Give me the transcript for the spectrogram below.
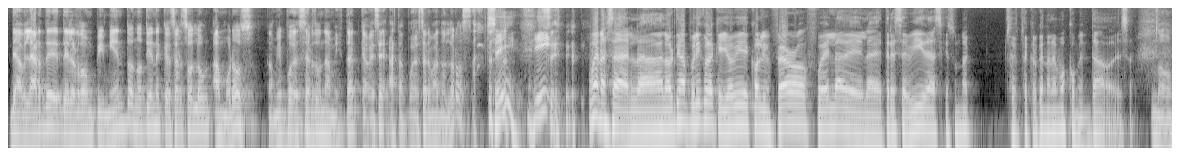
de hablar de- del rompimiento no tiene que ser solo amoroso. También puede ser de una amistad que a veces hasta puede ser más dolorosa. Sí, y bueno, o sea, la, la última película que yo vi de Colin Farrell fue la de la de 13 vidas, que es una, o sea, creo que no le hemos comentado esa, No.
